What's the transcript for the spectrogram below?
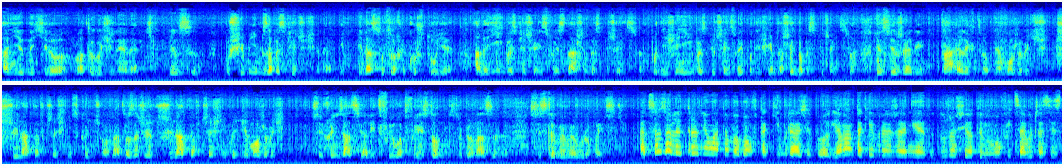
ani jednej kilowatogodziny energii, więc musimy im zabezpieczyć energię. I nas to trochę kosztuje, ale ich bezpieczeństwo jest naszym bezpieczeństwem. Podniesienie ich bezpieczeństwa i podniesieniem naszego bezpieczeństwa. Więc jeżeli ta elektrownia może być 3 lata wcześniej skończona, to znaczy, że 3 lata wcześniej będzie może być synchronizacja Litwy, Łotwy i Estonii zrobiona z systemem europejskim. A co z elektrownią atomową w takim razie? Bo ja mam takie wrażenie, dużo się o tym mówi, cały czas jest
